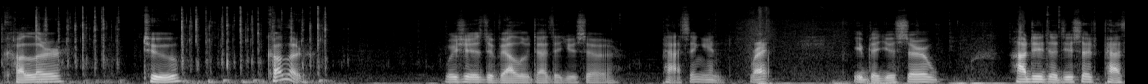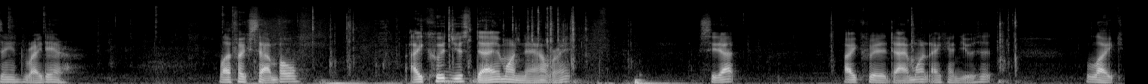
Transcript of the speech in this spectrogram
Color to color which is the value that the user passing in right? If the user how do the user passing in right there? Like for example I could use diamond now right? See that? I create a diamond I can use it. Like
